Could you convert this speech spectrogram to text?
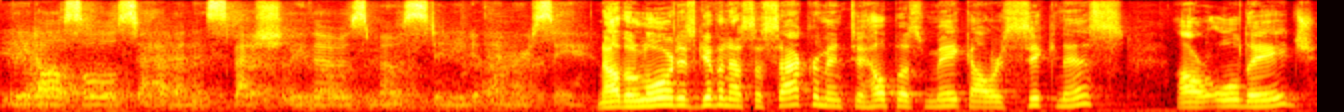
Lead all souls to heaven, especially those most in need of thy mercy. Now the Lord has given us a sacrament to help us make our sickness, our old age,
